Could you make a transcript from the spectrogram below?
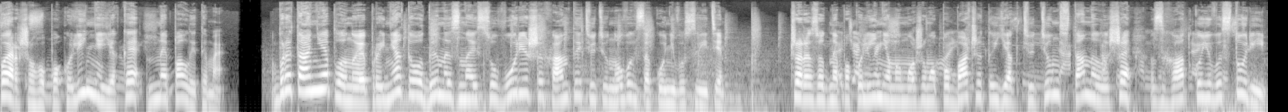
першого покоління, яке не палитиме? Британія планує прийняти один із найсуворіших антитютюнових законів у світі. Через одне покоління ми можемо побачити, як тютюн стане лише згадкою в історії.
